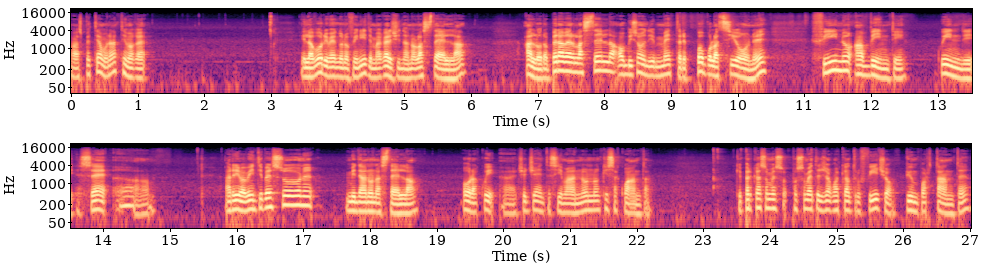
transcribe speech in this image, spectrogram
Aspettiamo un attimo che i lavori vengono finiti, magari ci danno la stella. Allora, per avere la stella ho bisogno di mettere popolazione fino a 20. Quindi se uh, arriva a 20 persone mi danno una stella. Ora qui eh, c'è gente, sì, ma non, non, chissà quanta. Che per caso messo, posso mettere già qualche altro ufficio più importante?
